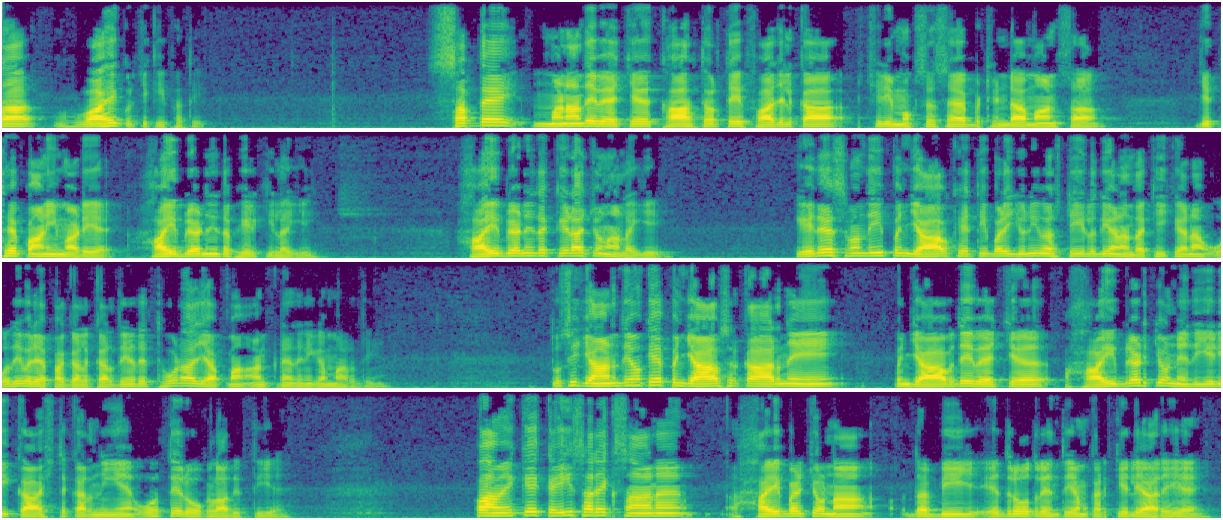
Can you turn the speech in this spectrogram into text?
ਖਾਲਸਾ ਵਾਹਿਗੁਰੂ ਜੀ ਕੀ ਫਤਿਹ। ਸਭ ਦੇ ਮਨਾਂ ਦੇ ਵਿੱਚ ਖਾਸ ਤੌਰ ਤੇ ਫਾਜ਼ਿਲਕਾ ਸ਼੍ਰੀ ਮੁਕਤਸਰ ਸਾਹਿਬ ਬਠਿੰਡਾ ਮਾਨਸਾ, ਜਿੱਥੇ ਪਾਣੀ ਮਾੜੇ ਹੈ ਹਾਈਬ੍ਰਿਡ ਨਹੀਂ ਤਾਂ ਫੇਰ ਕੀ ਲਾਈਏ? ਹਾਈਬ੍ਰਿਡ ਨਹੀਂ ਤਾਂ ਕਿਹੜਾ ਝੋਨਾ ਲਾਈਏ? ਇਹਦੇ ਸੰਬੰਧੀ ਪੰਜਾਬ ਖੇਤੀਬਾੜੀ ਯੂਨੀਵਰਸਿਟੀ ਲੁਧਿਆਣਾ ਦਾ ਕੀ ਕਹਿਣਾ, ਉਹਦੇ ਬਾਰੇ ਆਪਾਂ ਗੱਲ ਕਰਦੇ ਹਾਂ ਤੇ ਥੋੜਾ ਜਿਹਾ ਆਪਾਂ ਅੰਕੜਿਆਂ ਤੇ ਨਿਗਾਹ ਮਾਰਦੇ ਹਾਂ। ਤੁਸੀਂ ਜਾਣਦੇ ਹੋ ਕਿ ਪੰਜਾਬ ਸਰਕਾਰ ਨੇ ਪੰਜਾਬ ਦੇ ਵਿੱਚ ਹਾਈਬ੍ਰਿਡ ਝੋਨੇ ਦੀ ਜਿਹੜੀ ਕਾਸ਼ਤ ਕਰਨੀ ਹੈ, ਉਹ ਤੇ ਰੋਕ ਲਾ ਦਿੱਤੀ ਹੈ। ਭਾਵੇਂ ਕਿ ਕਈ ਸਾਰੇ ਕਿਸਾਨ ਹਾਈਬ੍ਰਿਡ ਝੋਨਾ ਦਾ ਬੀਜ ਇਧਰ ਉਧਰ ਇੰਤਜ਼ਾਮ ਕਰਕੇ ਲਿਆ ਰਹੇ ਹੈ।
